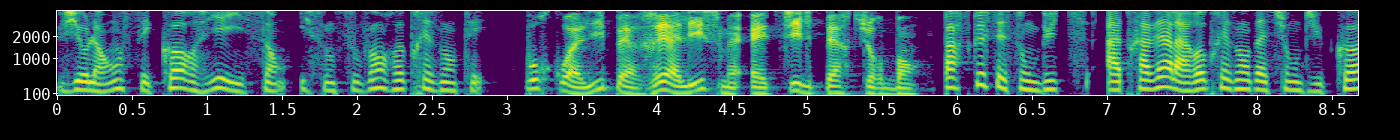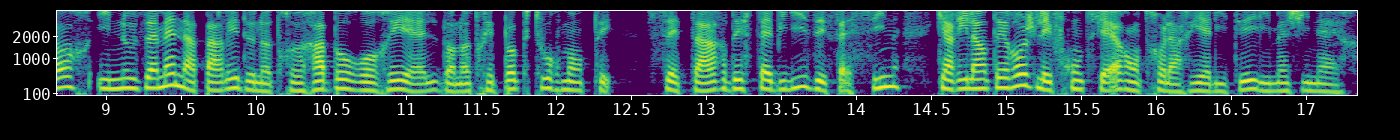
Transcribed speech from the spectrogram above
violence et corps vieillissants y sont souvent représentés. Pourquoi l'hyperréalisme est-il perturbant? Parce que c'est son but. À travers la représentation du corps, il nous amène à parler de notre rapport au réel dans notre époque tourmentée. Cet art déstabilise et fascine car il interroge les frontières entre la réalité et l'imaginaire.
